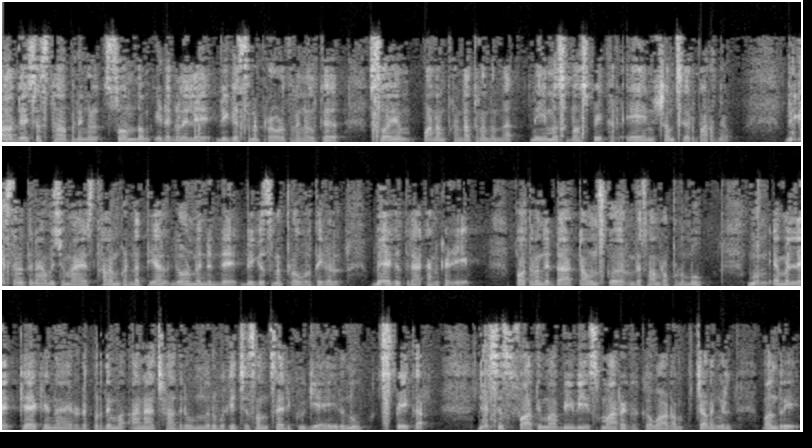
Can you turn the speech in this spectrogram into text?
തദ്ദേശ സ്ഥാപനങ്ങൾ സ്വന്തം ഇടങ്ങളിലെ വികസന പ്രവർത്തനങ്ങൾക്ക് സ്വയം പണം കണ്ടെത്തണമെന്ന് നിയമസഭാ സ്പീക്കർ എ എൻ ഷംസീർ പറഞ്ഞു. വികസനത്തിനാവശ്യമായ സ്ഥലം കണ്ടെത്തിയാൽ ഗവൺമെന്റിന്റെ വികസന പ്രവൃത്തികൾ വേഗത്തിലാക്കാൻ കഴിയും. പത്തനംതിട്ട ടൌൺ സ്ക്വയറിന്റെ സമർപ്പണവും മുൻ എംഎൽഎ കെ കെ നായരുടെ പ്രതിമ അനാച്ഛാദനവും നിർവഹിച്ച് സംസാരിക്കുകയായിരുന്നു സ്പീക്കർ. ജസ്റ്റിസ് ഫാത്തിമ ബീവി സ്മാരക കവാടം ചടങ്ങിൽ മന്ത്രി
